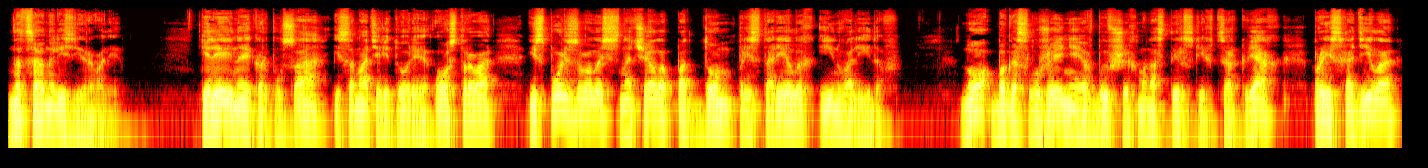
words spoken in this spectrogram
национализировали. Келейные корпуса и сама территория острова использовалась сначала под дом престарелых и инвалидов. Но богослужение в бывших монастырских церквях происходило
